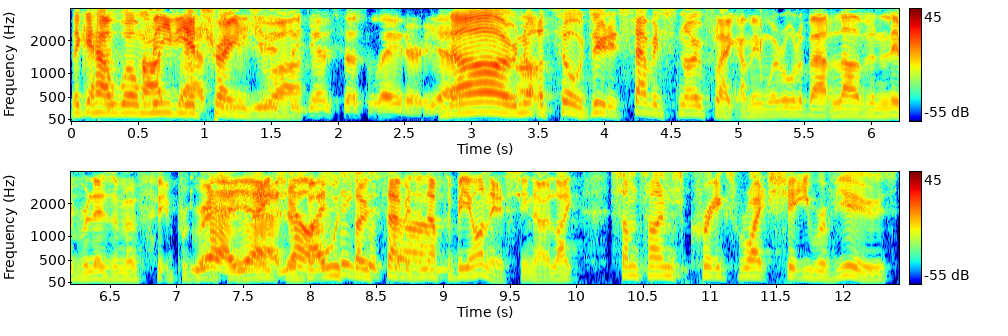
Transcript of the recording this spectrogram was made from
Look at how well media trained you are. Against us later, yeah. No, um, not at all, dude. It's savage snowflake. I mean, we're all about love and liberalism and progressive yeah, yeah. nature, no, but I also savage um, enough to be honest. You know, like sometimes critics write shitty reviews,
